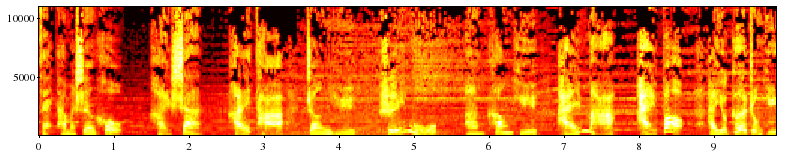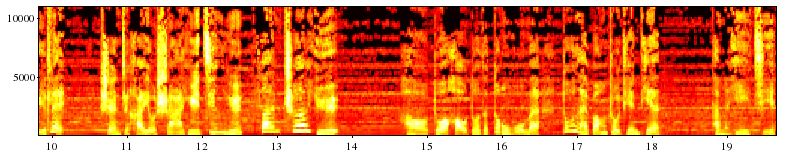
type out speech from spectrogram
在他们身后，海扇、海獭、章鱼、水母、安康鱼、海马、海豹，还有各种鱼类，甚至还有鲨鱼、鲸鱼、翻车鱼，好多好多的动物们都来帮助天天。他们一起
